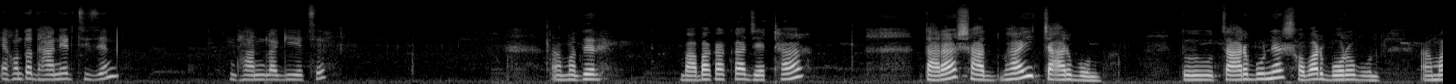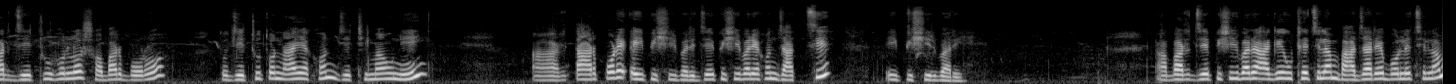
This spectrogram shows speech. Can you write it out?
এখন তো ধানের সিজন। ধান লাগিয়েছে। আমাদের বাবা কাকা জেঠা, তারা সাত ভাই, চার বোন। তো চার বোনের সবার বড় বোন। আমার জেঠু হলো সবার বড়। তো জেঠু তো নাই এখন, জেঠিমাও নেই। আর তারপরে এই পিসির বাড়ি। যে পিসির বাড়ি এখন যাচ্ছি, এই পিসির বাড়ি। আবার যে পিসির বাড়ি আগে উঠেছিলাম, বাজারে বলেছিলাম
